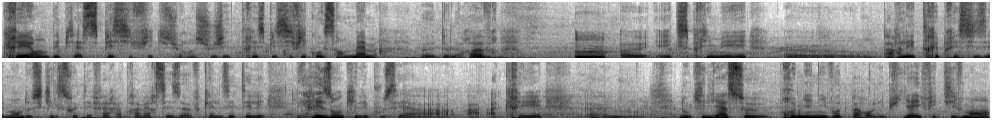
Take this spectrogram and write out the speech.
créant des pièces spécifiques sur un sujet très spécifique au sein même euh, de leur œuvre, ont exprimé ont parlé très précisément de ce qu'ils souhaitaient faire à travers ces œuvres, quelles étaient les, raisons qui les poussaient à, créer. donc il y a ce premier niveau de parole. Et puis il y a effectivement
